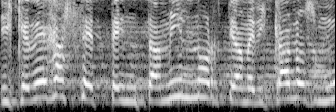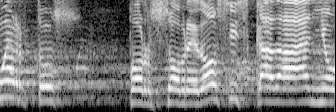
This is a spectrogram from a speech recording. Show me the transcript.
y que deja 70 mil norteamericanos muertos por sobredosis cada año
